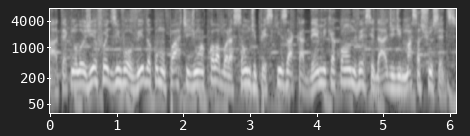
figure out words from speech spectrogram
A tecnologia foi desenvolvida como parte de uma colaboração de pesquisa acadêmica com a Universidade de Massachusetts.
